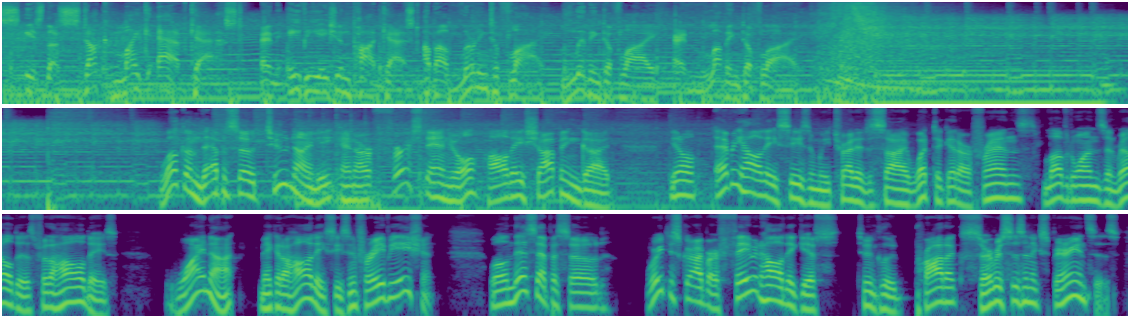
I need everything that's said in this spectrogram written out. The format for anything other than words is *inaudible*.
This is the Stuck Mic Avcast, an aviation podcast about learning to fly, living to fly, and loving to fly. Welcome to episode 290 and our first annual holiday shopping guide. You know, every holiday season we try to decide what to get our friends, loved ones, and relatives for the holidays. Why not make it a holiday season for aviation? Well, in this episode, we describe our favorite holiday gifts to include products, services, and experiences.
